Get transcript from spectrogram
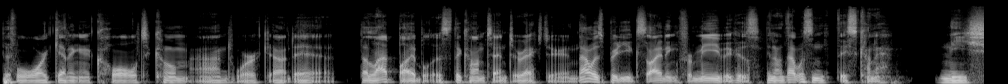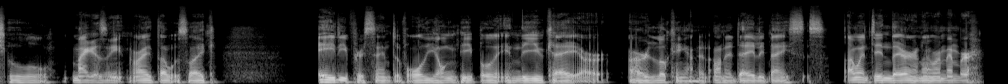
before getting a call to come and work at uh, the Lad Bible as the content director. And that was pretty exciting for me because, you know, that wasn't this kind of niche cool magazine, right? That was like 80% of all young people in the UK are are looking at it on a daily basis. I went in there and I remember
